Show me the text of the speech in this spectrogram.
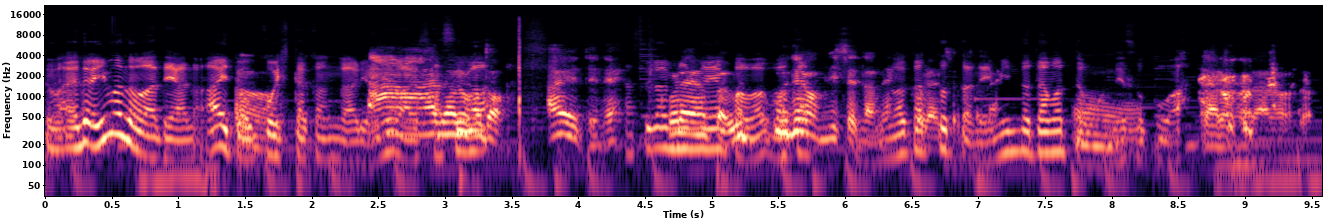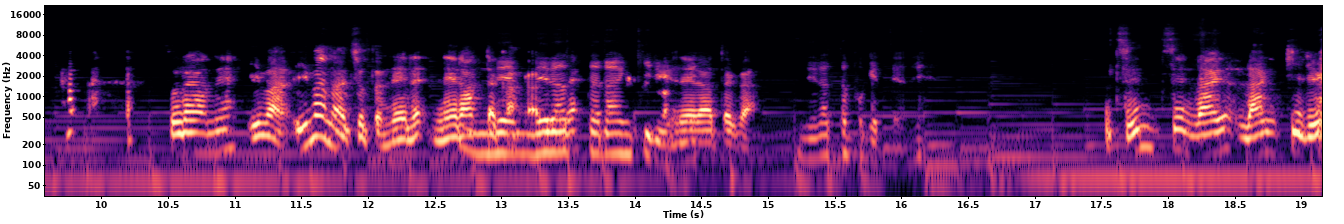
ら。まあ、でも今のはね、あの、あえて起こした感があるよね。ああ、さすが。なるほど。あえてねさ。すがみこんなやっぱやっぱわ腕を見せたね。分かっとったね。これはちょみんな黙ったもんね、うんそこは。なるほど、なるほど。それはね、今、今のはちょっとねれ狙った感があるよね。ね狙った乱気流やね。狙った感。狙ったポケットやね。全然乱乱気流の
